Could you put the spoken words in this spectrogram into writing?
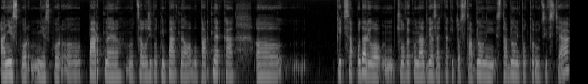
a neskôr, neskôr e, partner, celoživotný partner alebo partnerka, e, keď sa podarilo človeku nadviazať takýto stabilný, stabilný podporujúci vzťah,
